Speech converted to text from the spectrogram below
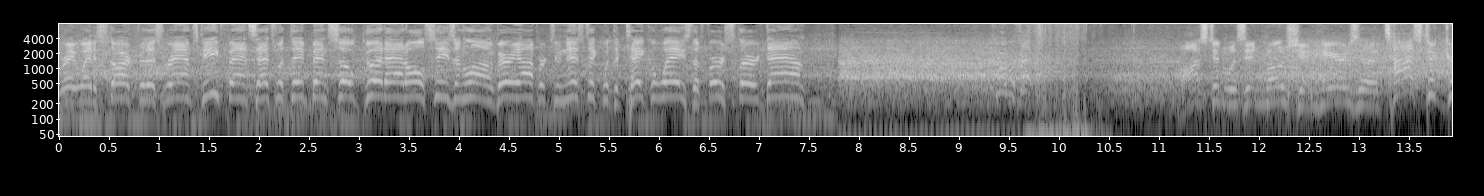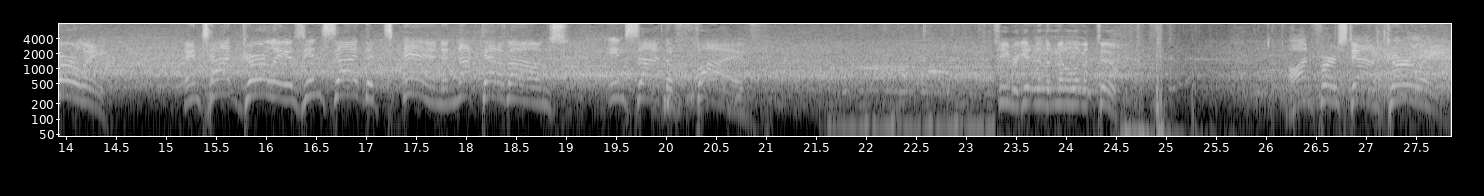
Great way to start for this Rams defense. That's what they've been so good at all season long. Very opportunistic with the takeaways, the first third down. Austin was in motion. Here's a toss to Gurley. And Todd Gurley is inside the 10 and knocked out of bounds inside the 5. Receiver getting in the middle of it too. On first down, Gurley.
